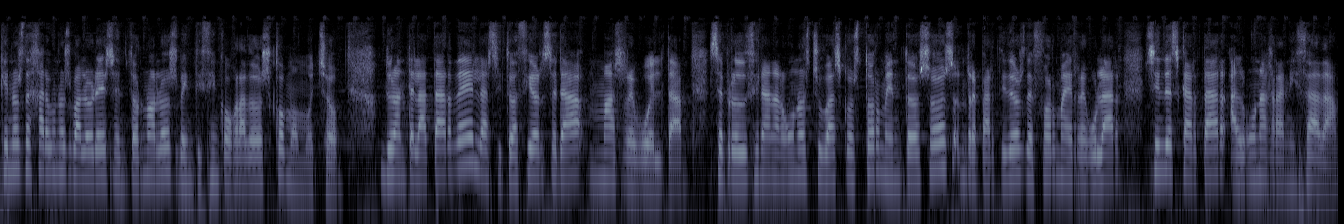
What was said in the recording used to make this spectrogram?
que nos dejará unos valores en torno a los 25 grados como mucho. Durante la tarde la situación será más revuelta. Se producirán algunos chubascos tormentosos repartidos de forma irregular sin descartar alguna granizada.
